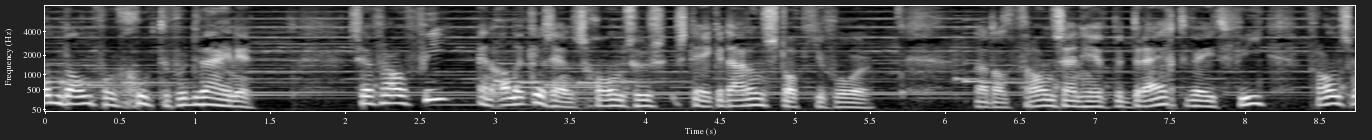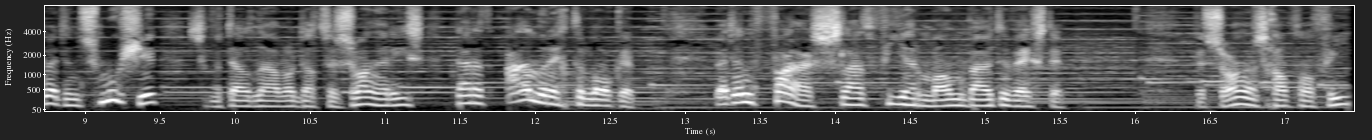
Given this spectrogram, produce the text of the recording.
om dan voor goed te verdwijnen. Zijn vrouw Fie en Anneke, zijn schoonzus, steken daar een stokje voor. Nadat Frans hen heeft bedreigd, weet Fie Frans met een smoesje, ze vertelt namelijk dat ze zwanger is, naar het aanrecht te lokken. Met een vaars slaat Fie haar man buiten Westen. De zwangerschap van Fie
